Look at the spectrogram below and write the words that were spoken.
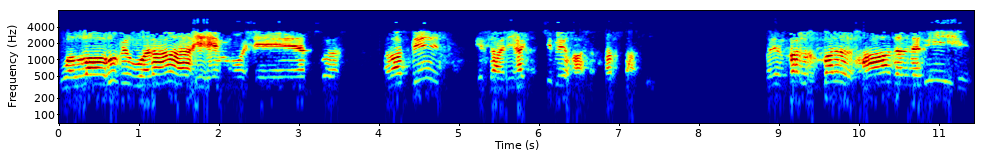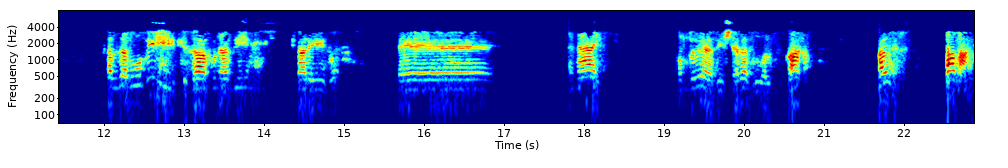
والله من ورائهم محيط ربي لساني أشكي بها أصلا بل بل هذا النبي كذبوا به كتاب نبي شريف نايف انظرها بشرف والمقارنة طبعا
